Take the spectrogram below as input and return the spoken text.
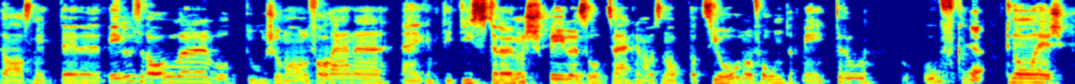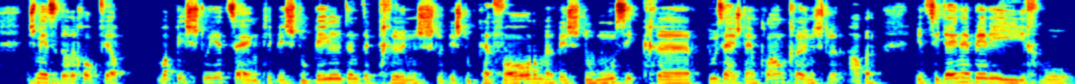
das mit der Bildrolle, wo du schon mal vorhin eigentlich die Strömspiele sozusagen als Notation auf 100 Meter aufgenommen Ja. hast, ist mir so durch den Kopf, ja, was bist du jetzt eigentlich? Bist du bildender Künstler? Bist du Performer? Bist du Musiker? Du sagst dem Klangkünstler, aber jetzt in diesem Bereich, wo,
